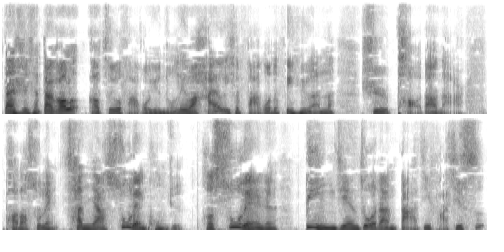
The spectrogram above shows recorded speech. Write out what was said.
但是像戴高乐搞自由法国运动，另外还有一些法国的飞行员呢，是跑到哪儿？跑到苏联参加苏联空军，和苏联人并肩作战，打击法西斯。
